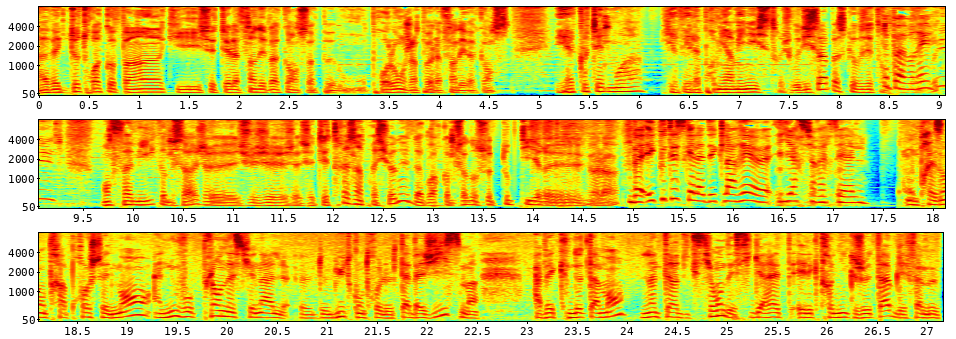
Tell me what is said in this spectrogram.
avec deux trois copains qui c'était la fin des vacances un peu. Bon, on prolonge un peu la fin des vacances. Et à côté de moi, il y avait la première ministre. Je vous dis ça parce que vous êtes en, C'est pas vrai. en famille comme ça. je- je- je- J'étais très impressionné d'avoir comme ça dans ce tout petit euh, voilà. Bah, écoutez ce qu'elle a déclaré euh, hier sur RTL. On présentera prochainement un nouveau plan national euh, de lutte contre le tabagisme avec notamment l'interdiction des cigarettes électroniques jetables, les fameux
